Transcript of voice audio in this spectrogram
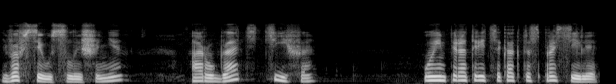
во всеуслышание – а ругать тихо. У императрицы как-то спросили,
